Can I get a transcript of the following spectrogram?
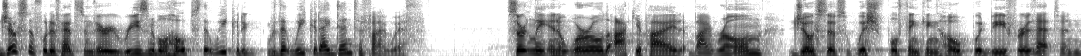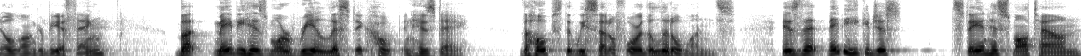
Joseph would have had some very reasonable hopes that we could, that we could identify with. Certainly, in a world occupied by Rome, Joseph's wishful thinking hope would be for that to no longer be a thing. But maybe his more realistic hope in his day, the hopes that we settle for, the little ones, is that maybe he could just stay in his small town,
